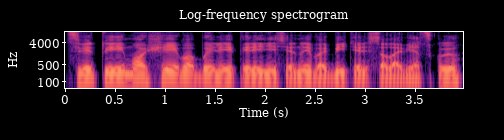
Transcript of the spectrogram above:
святые мощи его были перенесены в обитель Соловецкую,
